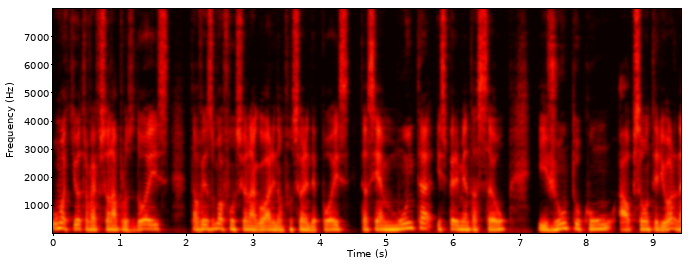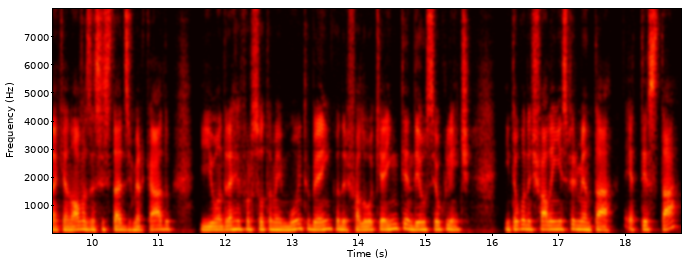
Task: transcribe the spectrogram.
uma que outra vai funcionar para os dois, talvez uma funcione agora e não funcione depois. Então, assim, é muita experimentação e junto com a opção anterior, né, que é novas necessidades de mercado, e o André reforçou também muito bem quando ele falou que é entender o seu cliente. Então, quando a gente fala em experimentar, é testar,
